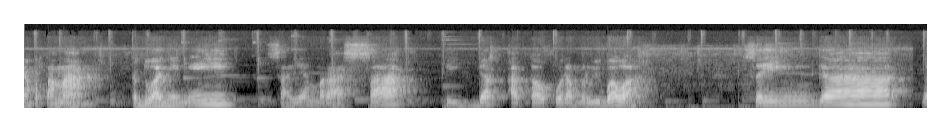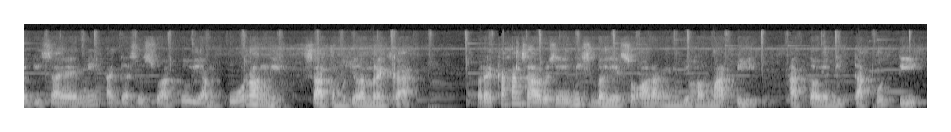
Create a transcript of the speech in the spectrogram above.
Yang pertama, keduanya ini saya merasa tidak atau kurang berwibawa. Sehingga bagi saya ini ada sesuatu yang kurang nih saat kemunculan mereka. Mereka kan seharusnya ini sebagai seorang yang dihormati atau yang ditakuti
